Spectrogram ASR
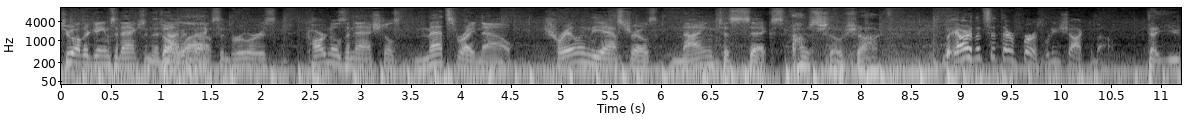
Two other games in action: the Don't Diamondbacks laugh. and Brewers, Cardinals and Nationals. Mets right now trailing the Astros nine to six. I'm so shocked. All right, let's sit there first. What are you shocked about? That you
